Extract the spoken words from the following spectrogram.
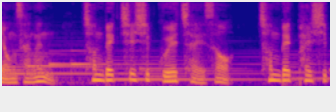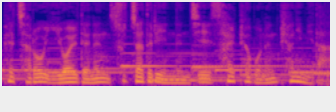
영상은 1179회차에서 1180회차로 이월되는 숫자들이 있는지 살펴보는 편입니다.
